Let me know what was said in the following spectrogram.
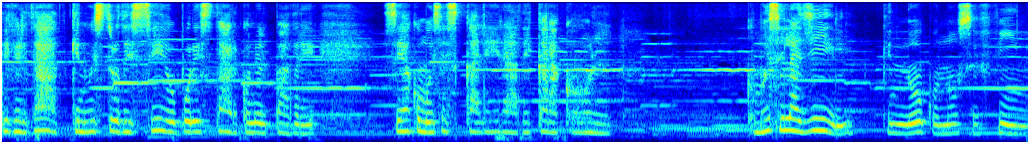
De verdad que nuestro deseo por estar con el Padre sea como esa escalera de caracol, como ese layil que no conoce fin,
